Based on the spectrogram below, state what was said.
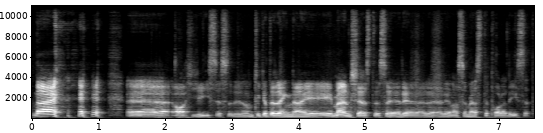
Nej. eh, ja, Jesus. De tycker att det regnar i Manchester så är det rena semesterparadiset.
